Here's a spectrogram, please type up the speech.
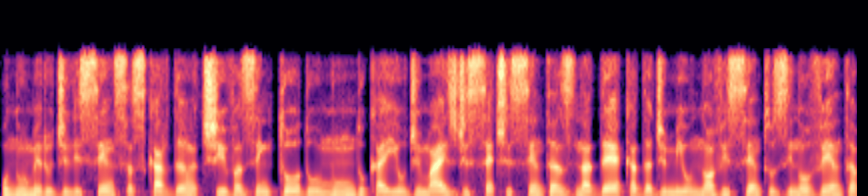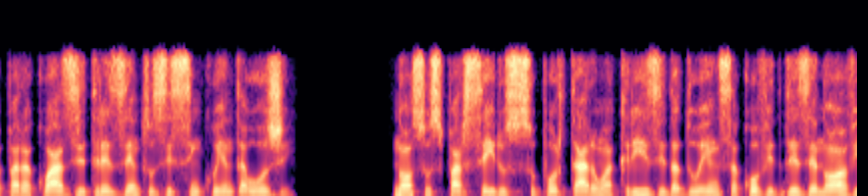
O número de licenças Cardan ativas em todo o mundo caiu de mais de 700 na década de 1990 para quase 350 hoje. Nossos parceiros suportaram a crise da doença Covid-19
